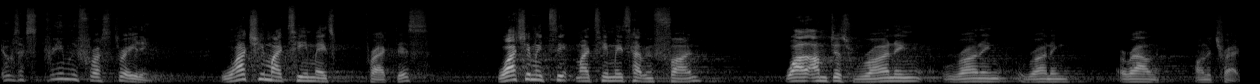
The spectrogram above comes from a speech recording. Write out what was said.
It was extremely frustrating. Watching my teammates practice, watching my, te- my teammates having fun, while I'm just running, running, running around on the track.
